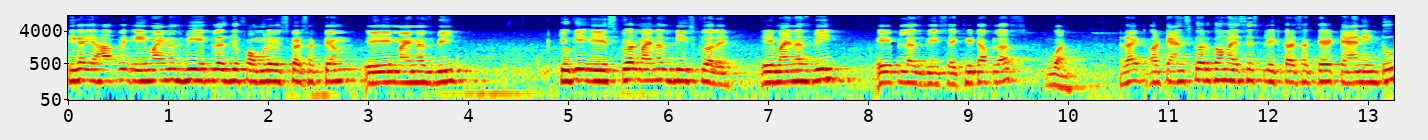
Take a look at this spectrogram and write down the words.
ठीक है, यहाँ पे A minus B A plus B formula use कर सकते हैं हम ए माइनस बी क्योंकि A square minus B square है। A minus B A plus B sec theta plus one right और टेन स्क्वायर को हम ऐसे स्प्लिट कर सकते हैं टेन इंटू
